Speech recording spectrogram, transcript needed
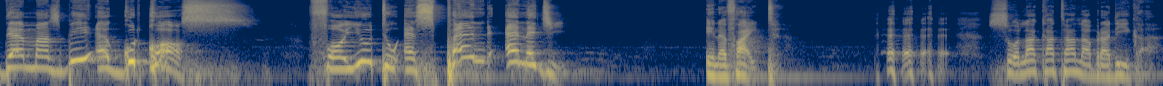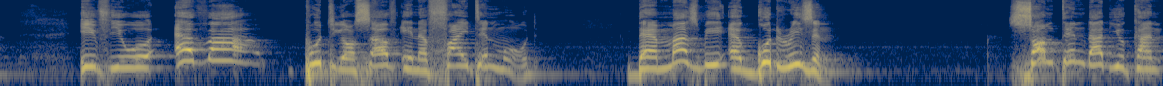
There must be a good cause for you to expend energy in a fight. Solakata labradika. If you will ever put yourself in a fighting mode, there must be a good reason. Something that you can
